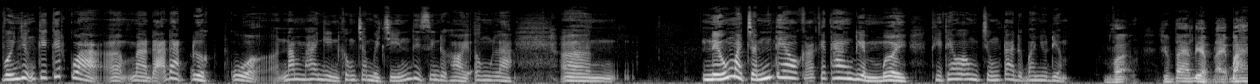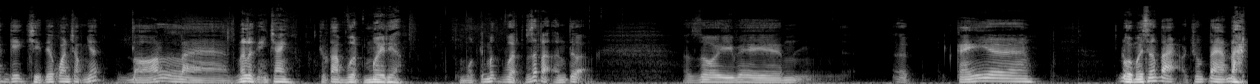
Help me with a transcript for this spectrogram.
Với những cái kết quả ờ, mà đã đạt được của năm 2019 thì xin được hỏi ông là ờ, nếu mà chấm theo các cái thang điểm 10 thì theo ông chúng ta được bao nhiêu điểm? Vâng, chúng ta điểm lại ba cái chỉ tiêu quan trọng nhất đó là năng lực cạnh tranh. Chúng ta vượt 10 điểm một cái mức vượt rất là ấn tượng. Rồi về ờ, cái đổi mới sáng tạo chúng ta đạt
